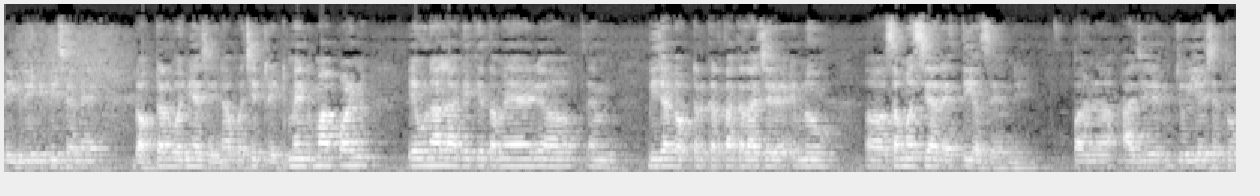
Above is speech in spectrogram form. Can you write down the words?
ડિગ્રી લીધી છે અને ડોક્ટર બન્યા છે, એના પછી ટ્રીટમેન્ટમાં પણ એવું ના લાગે કે તમે એમ બીજા ડોક્ટર કરતા કદાચ એમનું સમસ્યા રહેતી હશે એમની. પણ આજે જોઈએ છે તો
